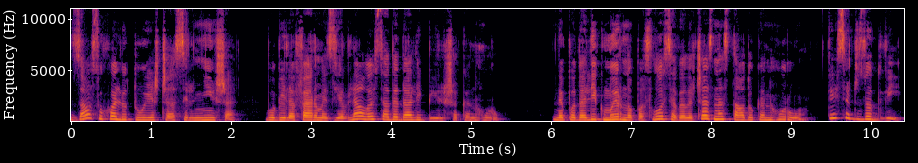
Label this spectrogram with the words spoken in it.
засуха лютує ще сильніше, бо біля ферми з'являлося дедалі більше кенгуру. Неподалік мирно паслося величезне стадо кенгуру, тисяч зо дві,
